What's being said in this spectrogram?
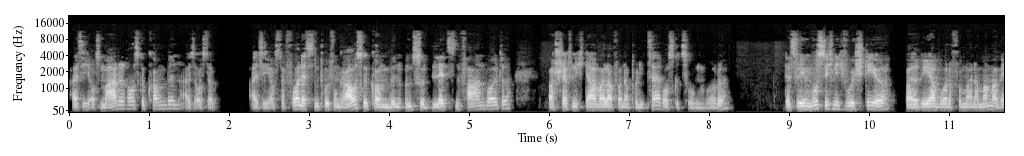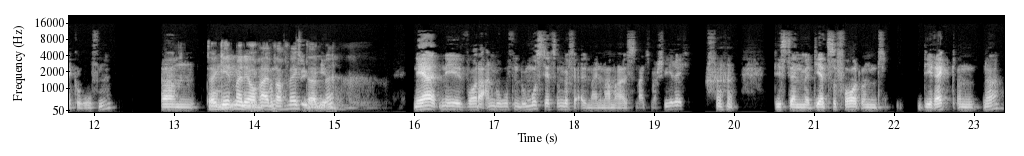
als ich aus Madel rausgekommen bin, also aus der, als ich aus der vorletzten Prüfung rausgekommen bin und zur letzten fahren wollte, war Chef nicht da, weil er von der Polizei rausgezogen wurde. Deswegen wusste ich nicht, wo ich stehe, weil Rea wurde von meiner Mama weggerufen. Ähm, da um, geht man ja auch einfach weg dann, ne? Nee, nee, wurde angerufen, du musst jetzt ungefähr, also meine Mama ist manchmal schwierig. die ist dann mit jetzt sofort und direkt und, ne?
